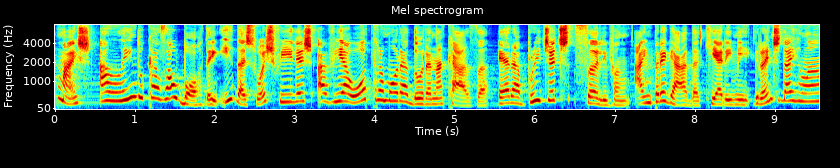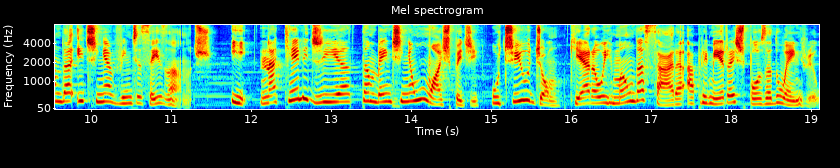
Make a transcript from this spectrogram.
Mas, além do casal Borden e das suas filhas, havia outra moradora na casa. Era Bridget Sullivan, a empregada, que era imigrante da Irlanda e tinha 26 anos. E, naquele dia, também tinha um hóspede, o tio John, que era o irmão da Sarah, a primeira esposa do Andrew.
